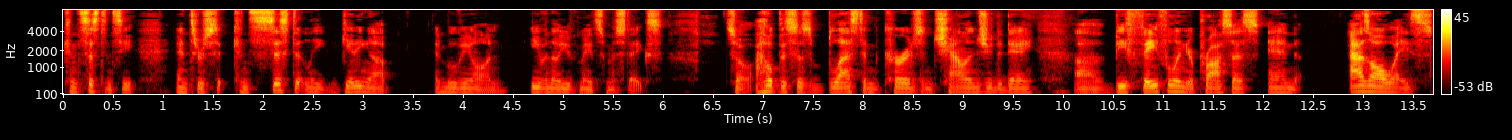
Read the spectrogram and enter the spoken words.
consistency and through consistently getting up and moving on, even though you've made some mistakes. So I hope this has blessed, encouraged, and challenged you today. Uh, be faithful in your process. And as always,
